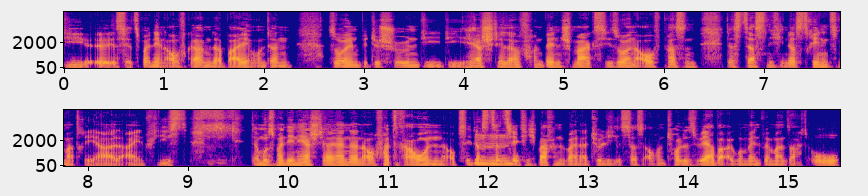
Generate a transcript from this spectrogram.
die äh, ist jetzt bei den Aufgaben dabei und dann sollen bitte schön die, die Hersteller von Benchmarks, die sollen aufpassen, dass das nicht in das Trainingsmaterial einfließt. Da muss man den Herstellern dann auch vertrauen, ob sie das mhm. tatsächlich machen, weil natürlich ist das auch ein tolles Werbeargument, wenn man sagt, oh,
